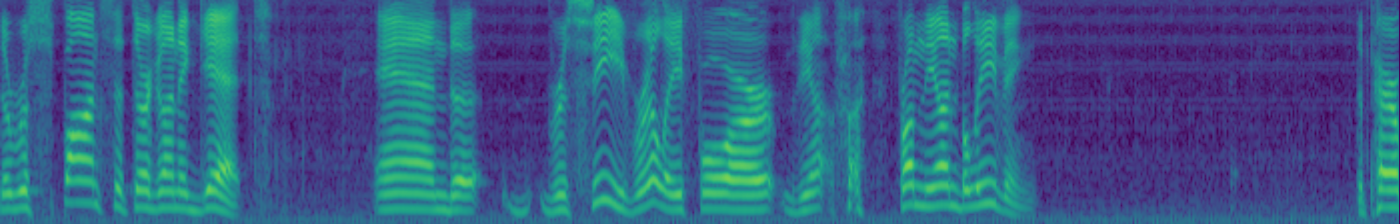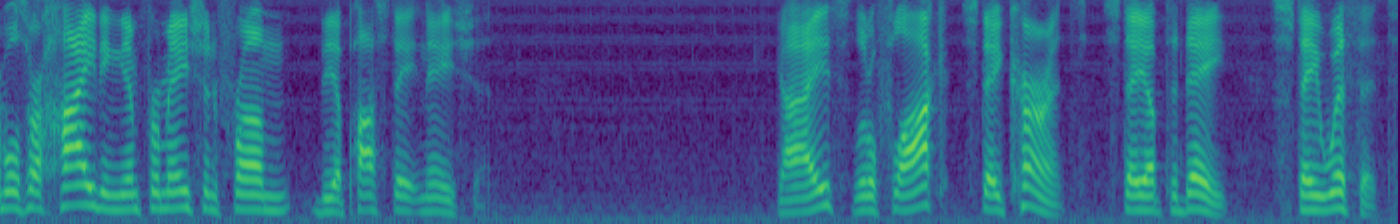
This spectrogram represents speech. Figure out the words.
the response that they're going to get and uh, receive really for the, from the unbelieving. The parables are hiding information from the apostate nation. Guys, little flock, stay current, stay up to date, stay with it.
